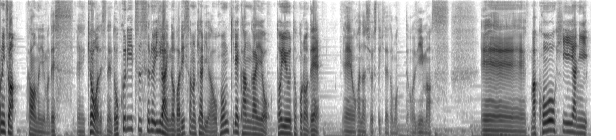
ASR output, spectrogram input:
こんにちは、川野ゆうまです、えー今日はですね、独立する以外のバリスタのキャリアを本気で考えようというところで、えーお話をしていきたいと思っております。えー、まあ、コーヒー屋に、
